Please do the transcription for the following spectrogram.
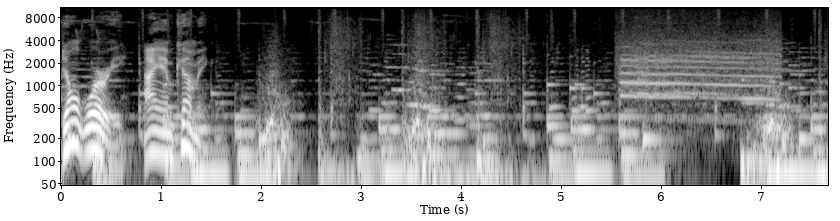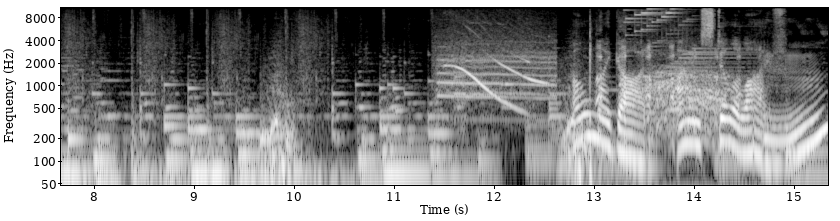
Don't worry, I am coming. Oh my god, I am still alive. Hmm?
